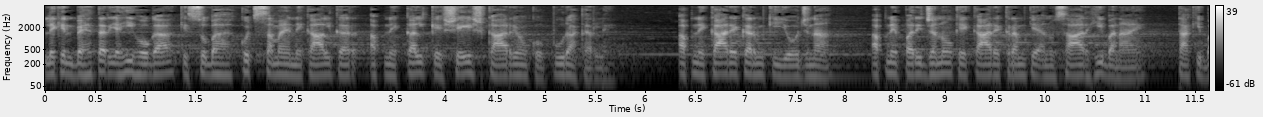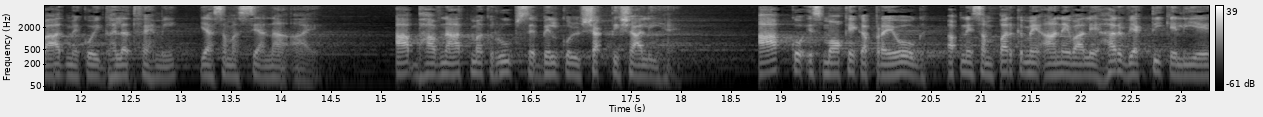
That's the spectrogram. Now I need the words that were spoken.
लेकिन बेहतर यही होगा कि सुबह कुछ समय निकालकर अपने कल के शेष कार्यों को पूरा कर लें। अपने कार्यक्रम की योजना, अपने परिजनों के कार्यक्रम के अनुसार ही बनाएँ, ताकि बाद में कोई गलत फहमी या समस्या ना आए। आप भावनात्मक रूप से बिल्कुल शक्तिशाली हैं। आपको इस मौके का प्रयोग अपने संपर्क में आने वाले हर व्यक्ति के लिए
